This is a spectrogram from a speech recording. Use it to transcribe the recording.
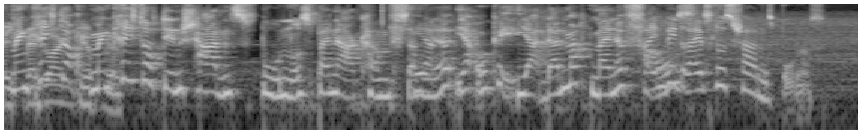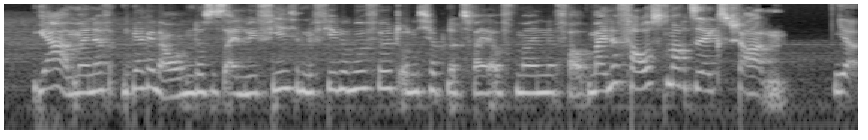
ich, man, kriegt doch, man kriegt doch den Schadensbonus bei Nahkampf. Ja. ja, okay. Ja, dann macht meine Faust. 1W3 plus Schadensbonus. Ja, meine, ja genau. Und das ist ein W4. Ich habe eine 4 gewürfelt und ich habe eine 2 auf meine Faust. Meine Faust macht sechs Schaden. Ja,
